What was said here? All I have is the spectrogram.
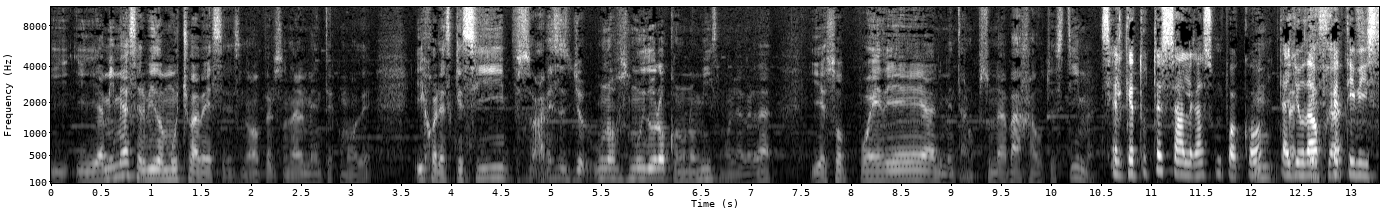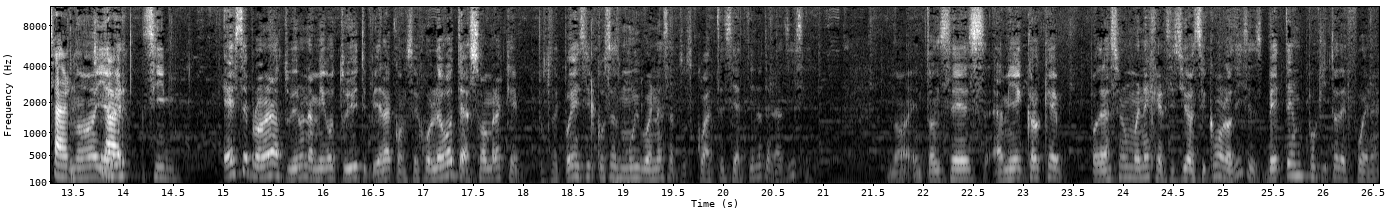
Y, a mí me ha servido mucho a veces, ¿no? Personalmente, como de, híjole, es que sí, pues, a veces yo, uno es muy duro con uno mismo, la verdad. Y eso puede alimentar pues, una baja autoestima. Si el que tú te salgas un poco mm, te ayuda a objetivizar. No, y a ver, si este problema tuviera un amigo tuyo y te pidiera consejo, luego te asombra que pues, le puede decir cosas muy buenas a tus cuates y a ti no te las dice. ¿No? Entonces, a mí creo que podría ser un buen ejercicio, así como lo dices, vete un poquito de fuera,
